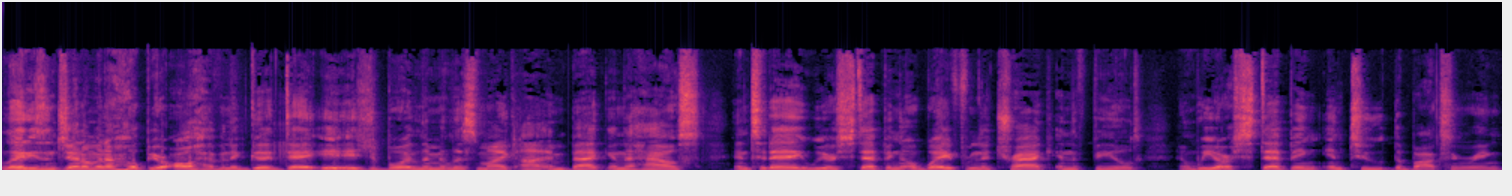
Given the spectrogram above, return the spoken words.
Ladies and gentlemen, I hope you're all having a good day. It is your boy Limitless Mike. I am back in the house, and today we are stepping away from the track and the field, and we are stepping into the boxing ring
